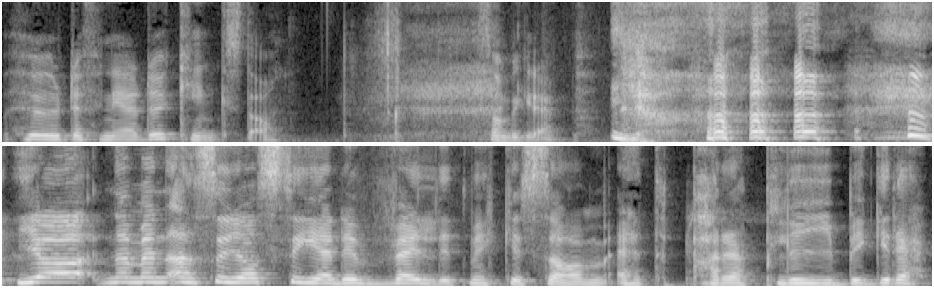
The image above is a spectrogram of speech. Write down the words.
Hur definierar du kinks då? Som begrepp. Ja, nej men alltså jag ser det väldigt mycket som ett paraplybegrepp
